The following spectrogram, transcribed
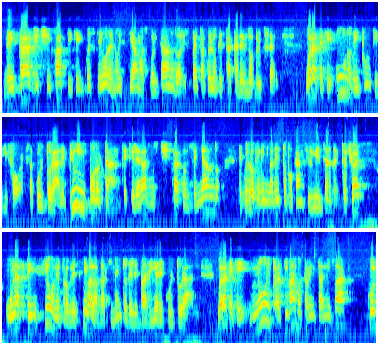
dei tragici fatti che in queste ore noi stiamo ascoltando rispetto a quello che sta accadendo a Bruxelles. Guardate che uno dei punti di forza culturale più importante che l'Erasmus ci sta consegnando è quello che veniva detto poc'anzi nel mio intervento, cioè un'attenzione progressiva all'abbattimento delle barriere culturali. Guardate che noi partivamo 30 anni fa con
